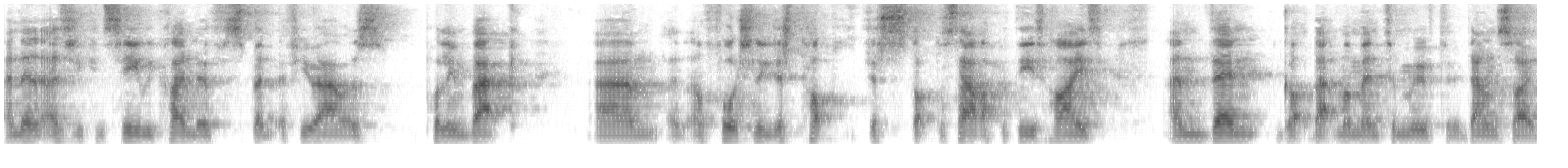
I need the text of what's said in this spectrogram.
And then, as you can see, we kind of spent a few hours pulling back. Um, and unfortunately, just top, just stopped us out up at these highs, and then got that momentum move to the downside.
